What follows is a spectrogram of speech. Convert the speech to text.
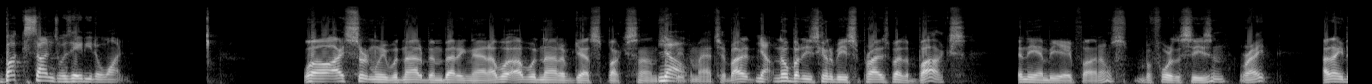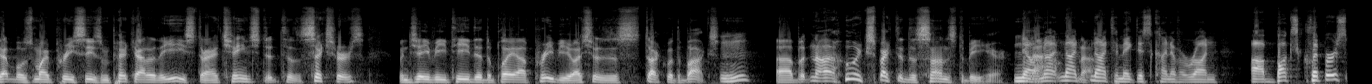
Bucks Suns was eighty to one. Well, I certainly would not have been betting that. I would- not have guessed Bucks Suns No. to be the matchup. I, no. Nobody's going to be surprised by the Bucks in the NBA Finals before the season, right? I think that was my preseason pick out of the East, and I changed it to the Sixers when JVT did the playoff preview. I should have just stuck with the Bucks. Mhm. Uh, but no, who expected the Suns to be here? No, not not no. not to make this kind of a run. Uh, Bucks Clippers.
